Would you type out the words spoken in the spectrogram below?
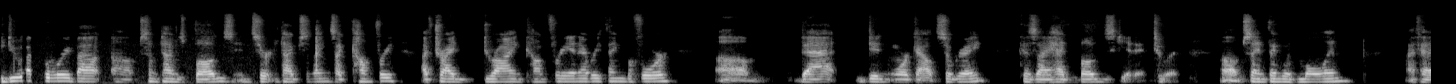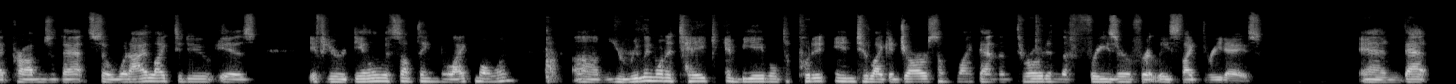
You do have to worry about um, sometimes bugs in certain types of things like comfrey. I've tried drying comfrey and everything before. Um, that didn't work out so great because I had bugs get into it. Um, same thing with mullein. I've had problems with that. So what I like to do is if you're dealing with something like mullein, um, you really want to take and be able to put it into like a jar or something like that and then throw it in the freezer for at least like three days and that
